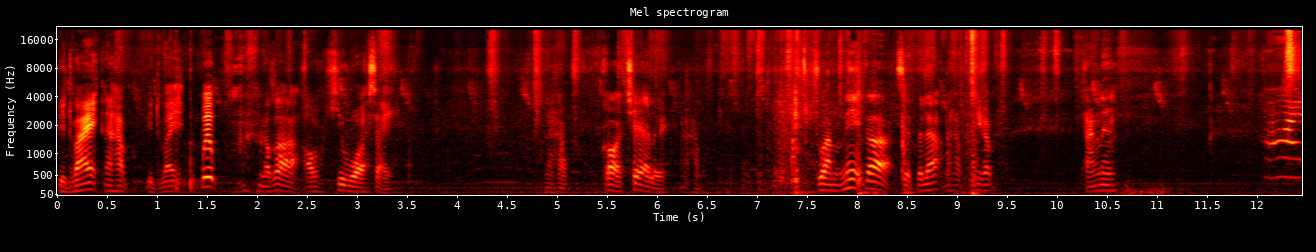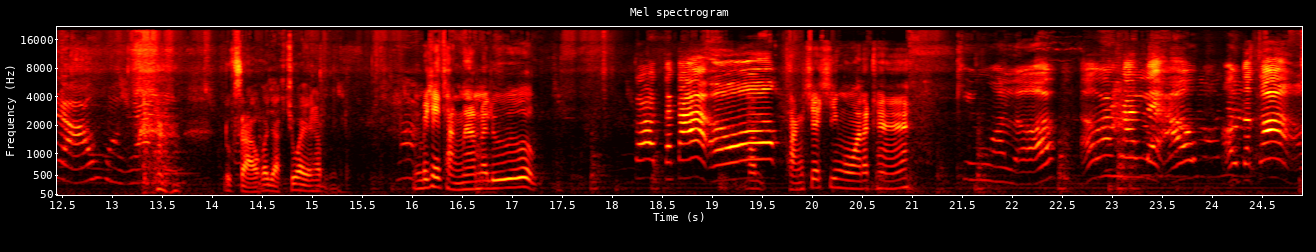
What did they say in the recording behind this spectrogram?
ปิดไว้นะครับ ปิดไว้ปุ๊บแล้วก็เอาขี้วัวใส่นะครับ ก็แช่เลยนะครับ ส่วนนี่ก็เสร็จไปแล้วนะครับนี่ครับถังหนึ่งพ่อเราห่วงนะลูกสาวก็อยากช่วยครับ มันไม่ใช่ถังน้ำนะลูก ก็ตะกร้าออมันกถังแช่ขี้งัวนะคะ ขี้งัวเหรอ เอานั่นแหละเอาเอาตะกร้าอ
